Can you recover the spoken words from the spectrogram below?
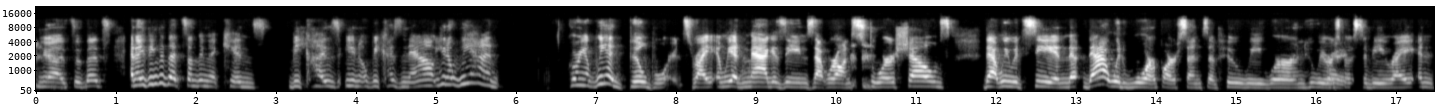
Yeah so that's and i think that that's something that kids because you know because now you know we had growing up we had billboards right? And we had magazines that were on store shelves that we would see and that that would warp our sense of who we were and who we were right. supposed to be right? And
